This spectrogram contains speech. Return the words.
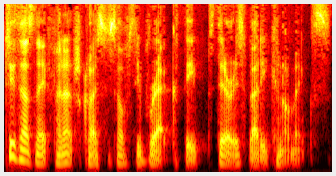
2008 financial crisis obviously wrecked the theories about economics.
